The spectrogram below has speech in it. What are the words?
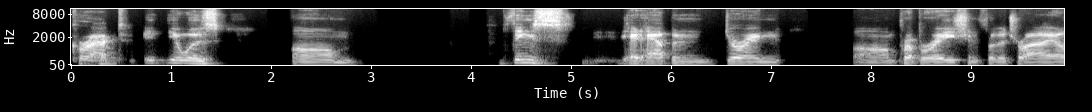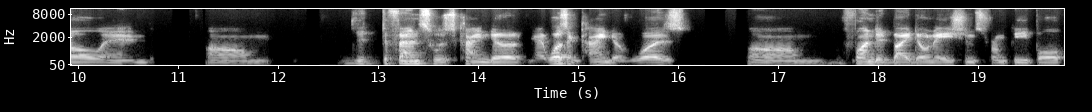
Correct. It, it was um, things had happened during um, preparation for the trial, and um, the defense was kind of it wasn't kind of was um, funded by donations from people,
